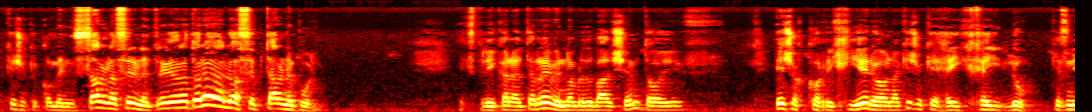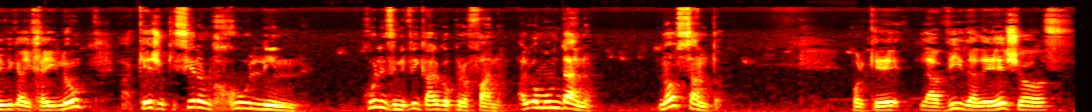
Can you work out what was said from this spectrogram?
Aquellos que comenzaron a hacer la entrega de la Torah lo aceptaron en Purim. Explican al Rebbe en nombre de Baal Shem. Ellos corrigieron aquellos que Heiheilu. ¿Qué significa Heiheilu? Aquellos que hicieron Julin. Julin significa algo profano, algo mundano, no santo. Porque la vida de ellos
